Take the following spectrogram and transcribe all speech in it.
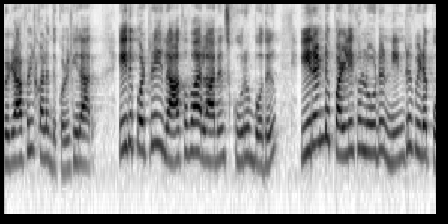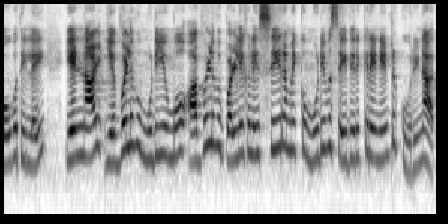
விழாவில் கலந்து கொள்கிறார். இது பற்றி ராகவா லாரன்ஸ் கூறும்போது இரண்டு பள்ளிகளோடு நின்றுவிடப் போவதில்லை. என்னால் எவ்வளவு முடியுமோ அவ்வளவு பள்ளிகளை சீரமைக்கும் முடிவு செய்திருக்கிறேன் என்று கூறினார்.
